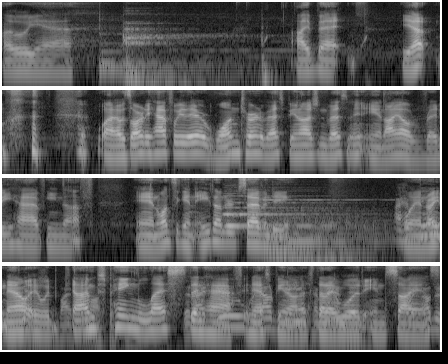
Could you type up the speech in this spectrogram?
Oh yeah. I bet. Yep. well, I was already halfway there. One turn of espionage investment, and I already have enough. And once again, 870 when right now it would I'm paying less than half in espionage that I would in science.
